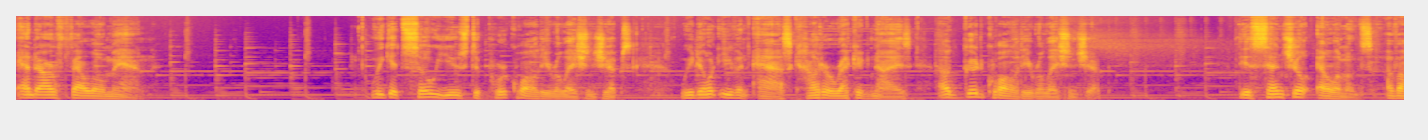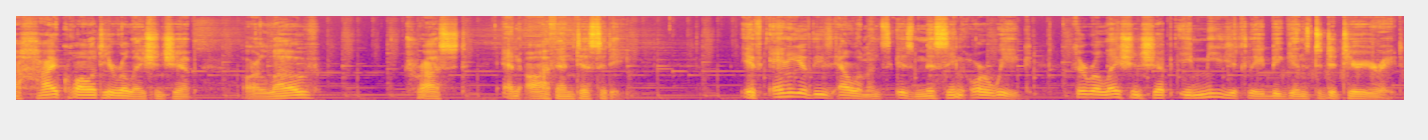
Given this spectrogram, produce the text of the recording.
and our fellow man. We get so used to poor quality relationships, we don't even ask how to recognize a good quality relationship. The essential elements of a high quality relationship are love, trust, and authenticity. If any of these elements is missing or weak, the relationship immediately begins to deteriorate.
